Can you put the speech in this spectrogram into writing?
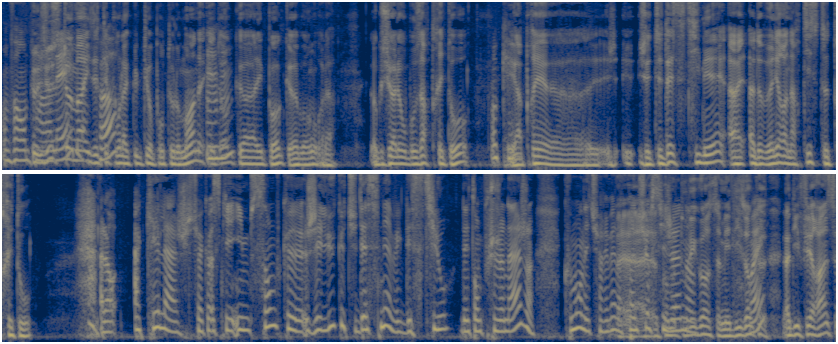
on va en Que parler. justement, ils étaient pour la culture pour tout le monde. Et Mhm. donc, euh, à l'époque, euh, bon, voilà. Donc, je suis allé aux beaux-arts très tôt. Ok. Et après, euh, j'étais destiné à, à devenir un artiste très tôt. Alors, à quel âge tu as Parce qu'il me semble que j'ai lu que tu dessinais avec des stylos dès ton plus jeune âge. Comment en es-tu arrivé à la peinture Euh, si comme jeune tous les gosses, mais disons Ouais. que la différence,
